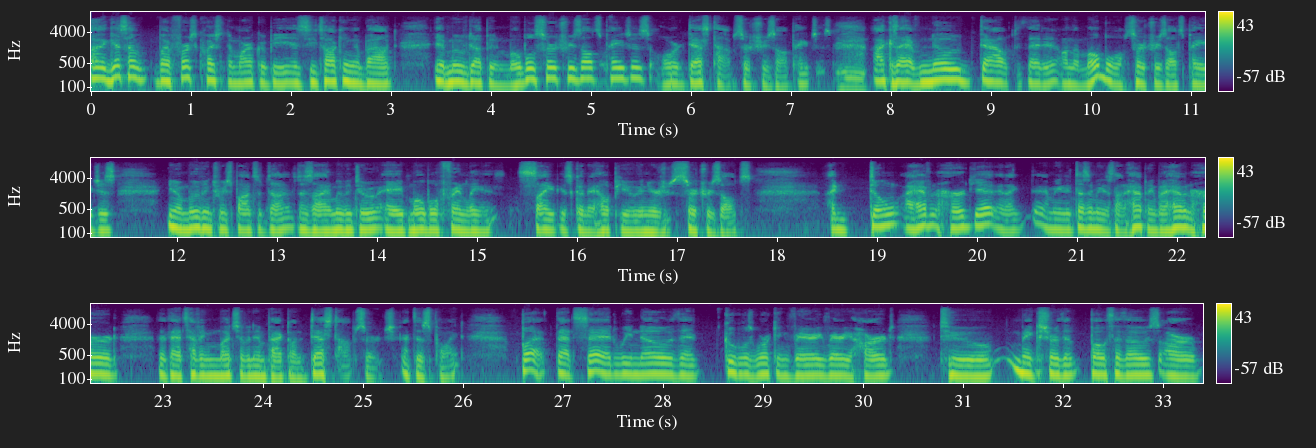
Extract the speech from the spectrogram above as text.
I guess I, my first question to Mark would be: Is he talking about it moved up in mobile search results pages or desktop search result pages? Because mm-hmm. uh, I have no doubt that it, on the mobile search results pages, you know, moving to responsive design, moving to a mobile friendly site is going to help you in your search results. I don't, I haven't heard yet, and I, I mean, it doesn't mean it's not happening, but I haven't heard that that's having much of an impact on desktop search at this point. But that said, we know that Google is working very, very hard to make sure that both of those are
